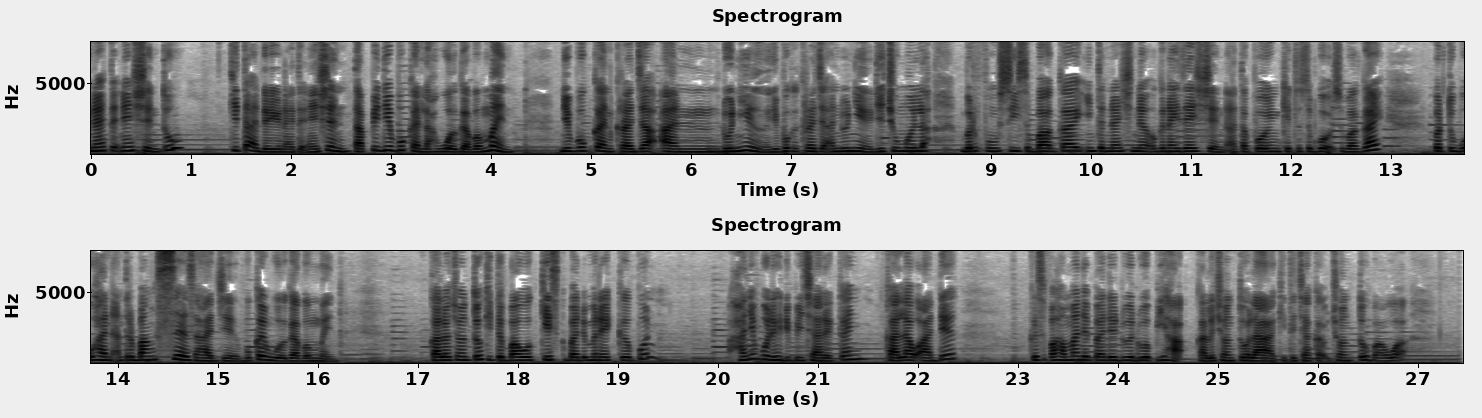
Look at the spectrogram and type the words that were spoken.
United Nation tu kita ada United Nation tapi dia bukanlah world government. Dia bukan kerajaan dunia. Dia bukan kerajaan dunia. Dia cuma lah berfungsi sebagai international organisation ataupun kita sebut sebagai pertubuhan antarabangsa sahaja bukan world government. Kalau contoh kita bawa kes kepada mereka pun hanya boleh dibicarakan kalau ada kesefahaman daripada dua-dua pihak. Kalau contohlah kita cakap contoh bawa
